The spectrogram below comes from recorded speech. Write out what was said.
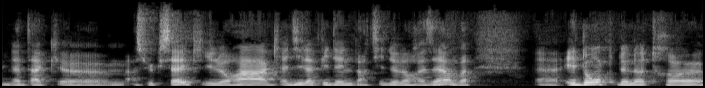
une attaque euh, à succès qui aura, qui a dilapidé une partie de leurs réserves, euh, et donc de notre, euh,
